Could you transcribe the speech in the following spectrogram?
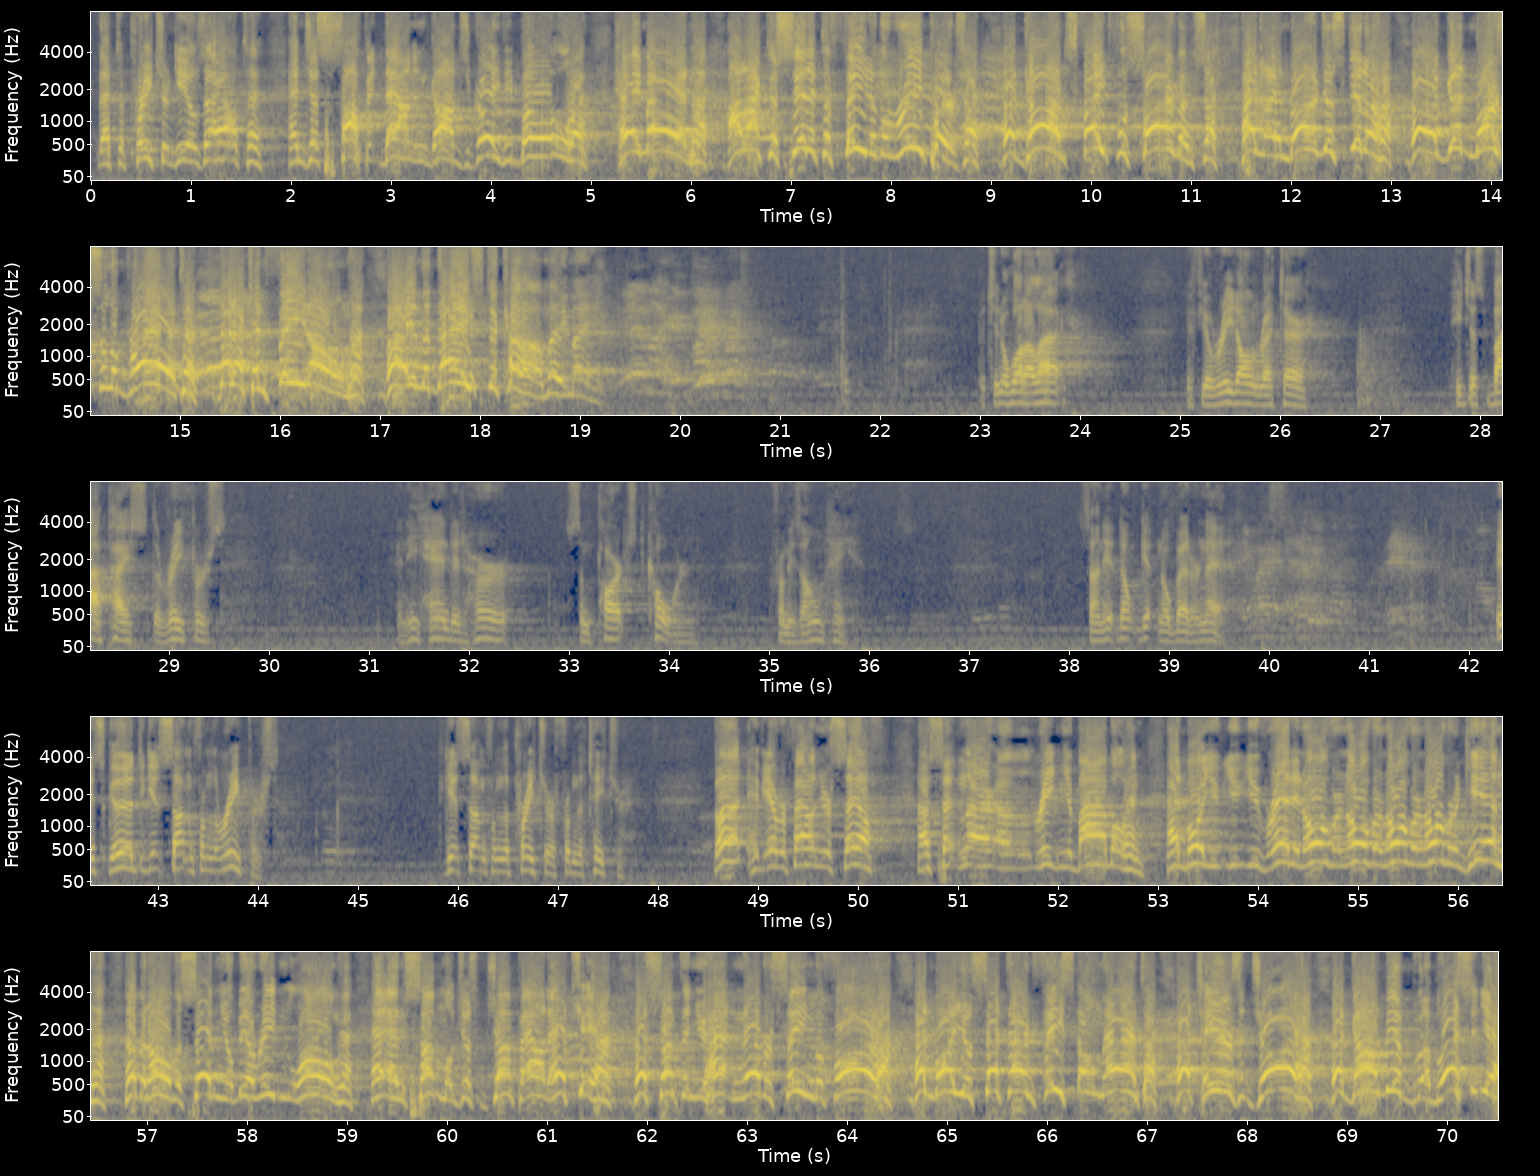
that the preacher gives out uh, and just sop it down in God's gravy bowl. Amen. I like to sit at the feet of the reapers, uh, uh, God's faithful servants, and, and brother, just get a, a good morsel of bread that I can feed on in the days to come. Amen. But you know what I like? If you'll read on right there, he just bypassed the reapers and he handed her some parched corn from his own hand. Son, it don't get no better than that. It's good to get something from the reapers, to get something from the preacher, from the teacher. But have you ever found yourself uh, sitting there uh, reading your Bible, and, and boy, you, you, you've read it over and over and over and over again, uh, but all of a sudden you'll be reading long, uh, and, something will just jump out at you, uh, something you hadn't ever seen before, uh, and boy, you'll sit there and feast on that. tears of joy. God be blessing you.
